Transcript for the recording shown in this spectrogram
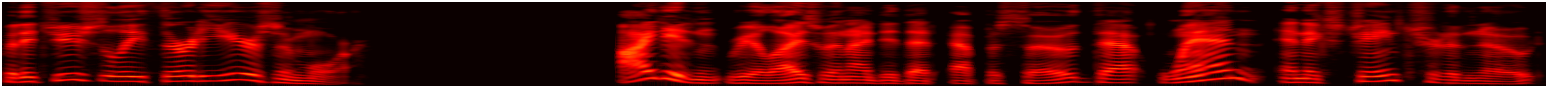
but it's usually 30 years or more. I didn't realize when I did that episode that when an exchange traded note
